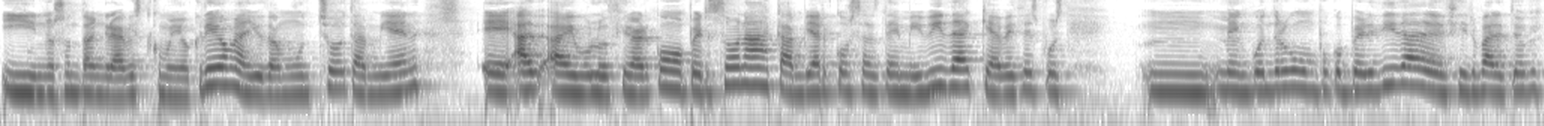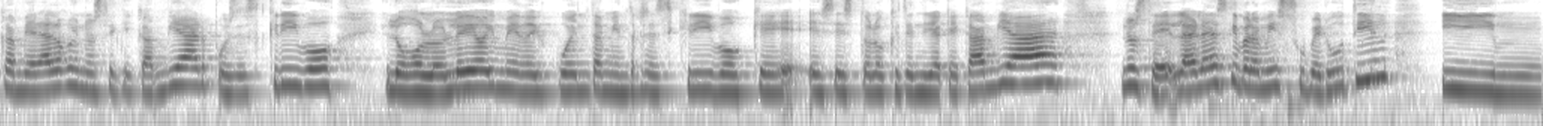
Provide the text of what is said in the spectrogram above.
y no son tan graves como yo creo. Me ayuda mucho también eh, a, a, evolucionar como persona, a cambiar cosas de mi vida que a veces pues Mm, me encuentro como un poco perdida de decir, vale, tengo que cambiar algo y no sé qué cambiar, pues escribo y luego lo leo y me doy cuenta mientras escribo que es esto lo que tendría que cambiar. No sé, la verdad es que para mí es súper útil y,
